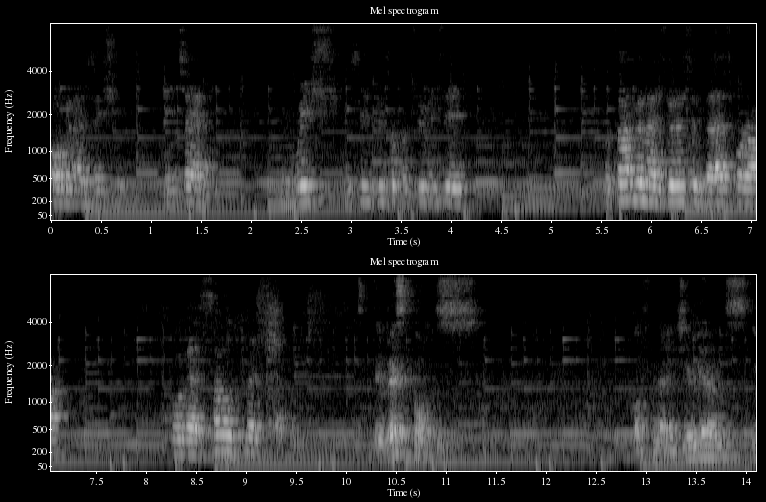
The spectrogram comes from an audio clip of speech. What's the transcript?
organization in China. We wish to seize this opportunity to thank the Nigerians in diaspora for their selfless efforts. The response of Nigerians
